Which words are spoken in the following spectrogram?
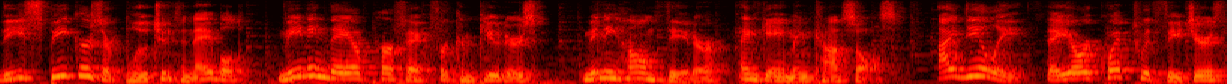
These speakers are Bluetooth enabled, meaning they are perfect for computers, mini home theater, and gaming consoles. Ideally, they are equipped with features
